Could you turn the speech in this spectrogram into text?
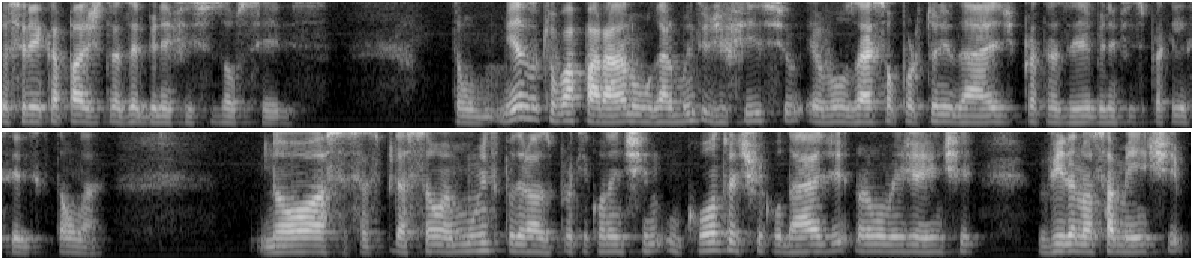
eu serei capaz de trazer benefícios aos seres. Então, mesmo que eu vá parar num lugar muito difícil, eu vou usar essa oportunidade para trazer benefícios para aqueles seres que estão lá. Nossa, essa aspiração é muito poderosa, porque quando a gente encontra dificuldade, normalmente a gente vira nossa mente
